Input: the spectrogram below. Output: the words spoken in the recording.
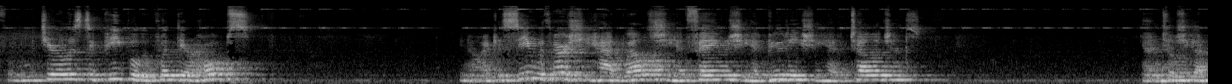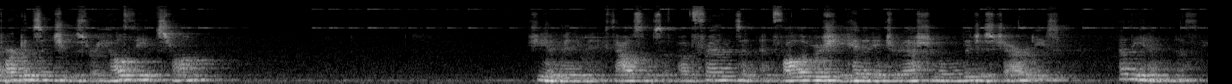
For the materialistic people who put their hopes, you know, I could see with her, she had wealth, she had fame, she had beauty, she had intelligence. And until she got Parkinson's, she was very healthy and strong. She had many, many thousands of, of friends and, and, followers. She headed international religious charities. At the end, nothing.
